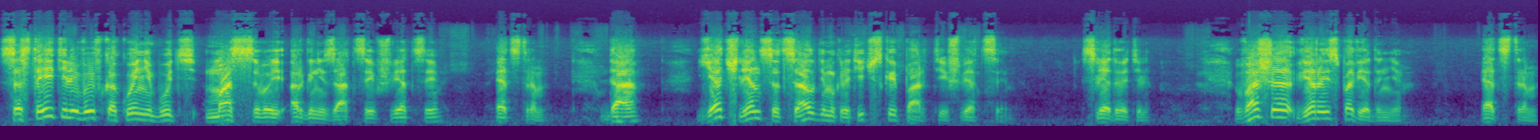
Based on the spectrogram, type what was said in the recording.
Состоите ли вы в какой-нибудь массовой организации в Швеции? Эдстрем. Да. Я член социал-демократической партии Швеции. Следователь. Ваше вероисповедание. Эдстрем.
